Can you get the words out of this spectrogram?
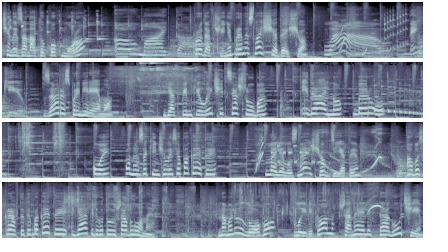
чи не занадто похмуро? Oh my god. Продавчиня принесла ще дещо. Wow. Thank you. Зараз приміряємо. Як пінки личить ця шуба. Ідеально, беру. Ой, у нас закінчилися пакети. Лалілу знає, що вдіяти. Аби скрафтити пакети, я підготую шаблони. Намалюю лого, Луї Вітон, Шанель та Гуччі.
